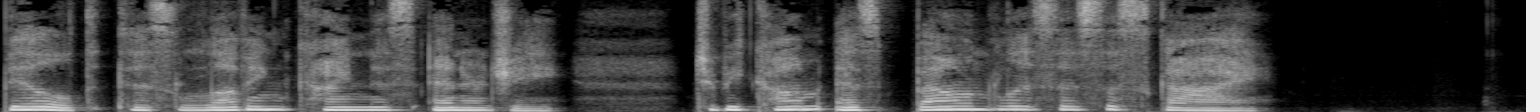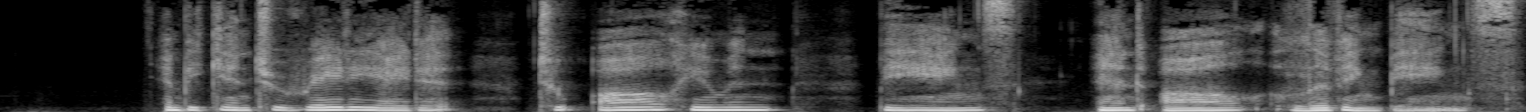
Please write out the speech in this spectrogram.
Build this loving kindness energy to become as boundless as the sky and begin to radiate it to all human beings and all living beings.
